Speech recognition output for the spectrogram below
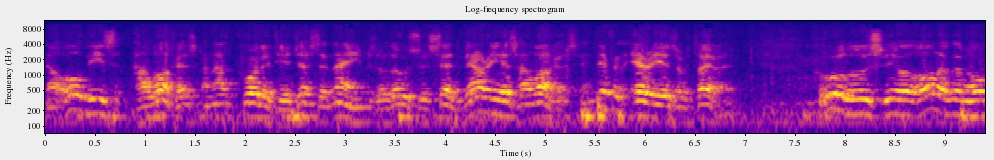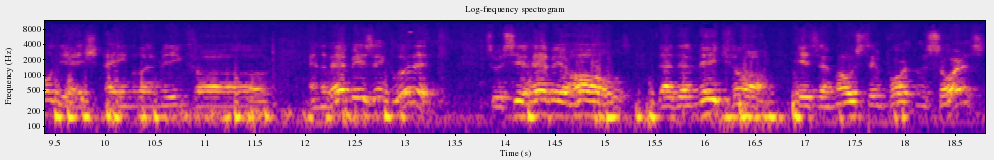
Now all these halachas are not quoted here, just the names of those who said various halachas in different areas of Torah. All of them hold yesh aim lemiko, and the Rebbe is included. So we see Rebbe holds that the Mikra is the most important source.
